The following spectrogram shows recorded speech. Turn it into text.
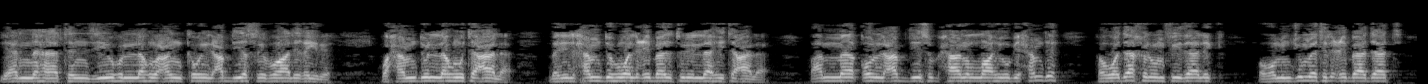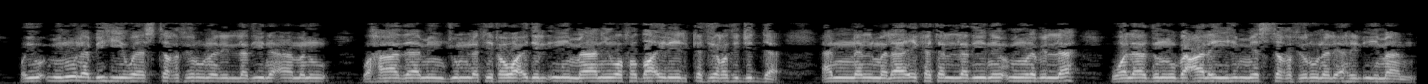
لأنها تنزيه له عن كون العبد يصرفها لغيره. وحمد له تعالى بل الحمد هو العبادة لله تعالى. وأما قول العبد سبحان الله وبحمده فهو داخل في ذلك وهو من جملة العبادات ويؤمنون به ويستغفرون للذين آمنوا وهذا من جملة فوائد الإيمان وفضائله الكثيرة جدا أن الملائكة الذين يؤمنون بالله ولا ذنوب عليهم يستغفرون لأهل الإيمان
